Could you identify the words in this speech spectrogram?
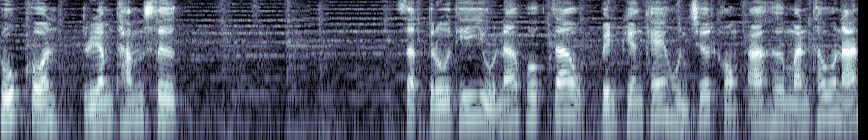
ทุกคนเตรียมทำศึก ศัตรูที่อยู่หน้าพวกเจ้าเป็นเพียงแค่หุ่นเชิดของอาเฮอร์มันเท่านั้น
